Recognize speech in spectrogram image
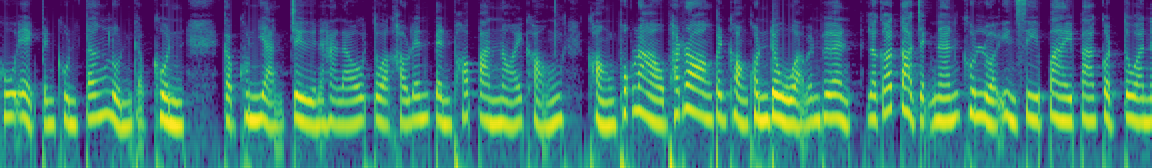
คู่เอกเป็นคุณเติ้งหลุนกับคุณ กับคุณหยางจือนะคะ แล้วตัวเขาเล่นเป็นพ่อปานน้อยของของพวกเราพระรองเป็นของคนดูอะเพื่อนๆ แล้วก็ต่อจากนั้นคุณหลัวอินซีไปปรากฏตัวใน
